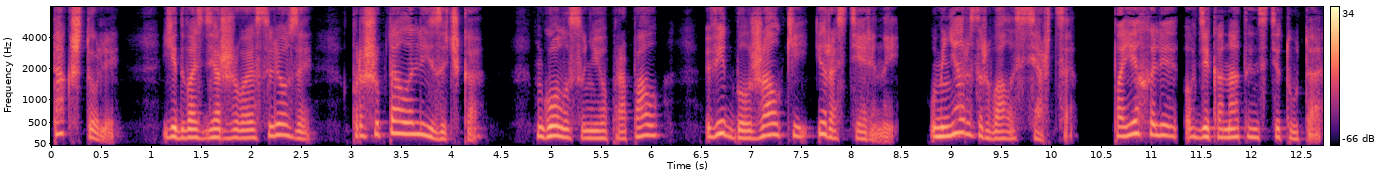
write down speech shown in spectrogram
Так что ли? Едва сдерживая слезы, прошептала Лизочка. Голос у нее пропал, вид был жалкий и растерянный. У меня разрывалось сердце. Поехали в деканат института.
